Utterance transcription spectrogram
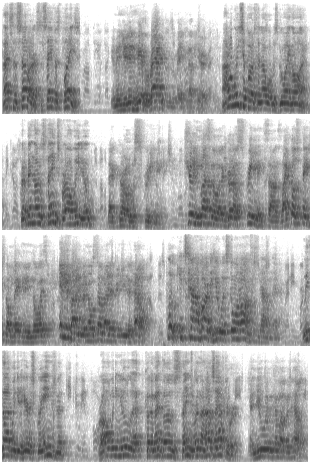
That's the cellar. It's the safest place. You mean you didn't hear the racket we were making up here? How are we supposed to know what was going on? Could have been those things for all we knew. That girl was screaming. Sure, you must know what a girl screaming sounds like. Those things don't make any noise. Anybody would know somebody ever needed help. Look, it's kind of hard to hear what's going on from down there. We thought we could hear screams, but for all we knew, that could have meant those things were in the house afterward. And you wouldn't come up and help?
